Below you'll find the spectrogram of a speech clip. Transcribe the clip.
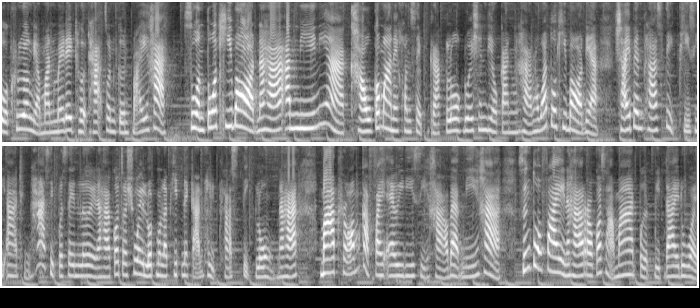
ตัวเครื่องเนี่ยมันไม่ได้เถอะทะจนเกินไปค่ะ ส่วนตัวคีย์บอร์ดนะคะ อันนี้เนี่ยเขาก็มาในคอนเซปต์รักโลกด้วยเช่นเดียวกันค่ะ เพราะว่าตัวคีย์บอร์ดเนี่ยใช้เป็นพลาสติก PCR ถึง 50%เลยนะคะ ก็จะช่วยลดมลพิษในการผลิตพลาสติกลงนะคะ มาพร้อมกับไฟ LED สีขาวแบบนี้ค่ะ ซึ่งตัวไฟนะคะเราก็สามารถเปิดปิดได้ด้วย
